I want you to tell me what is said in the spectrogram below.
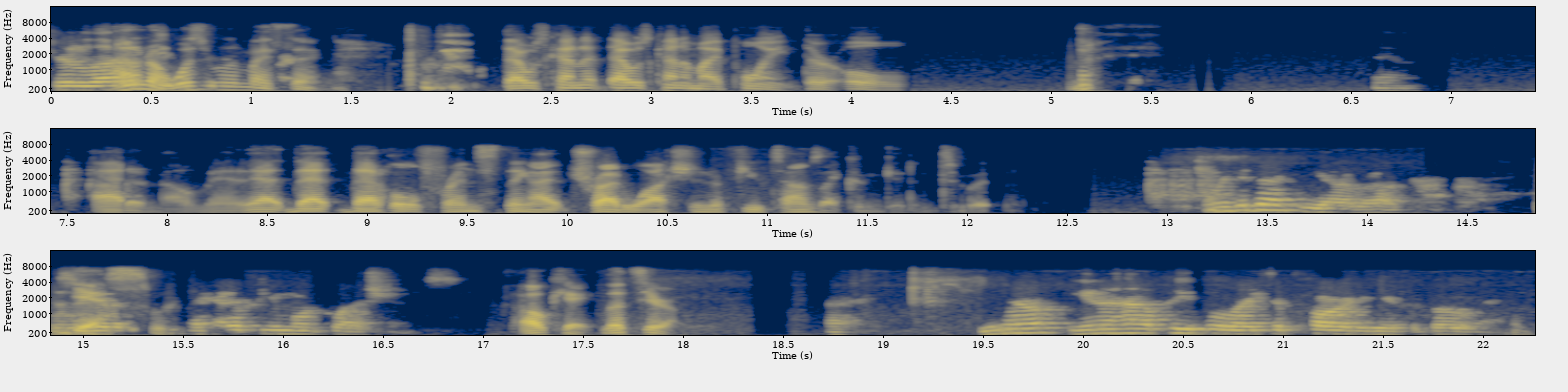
There are a lot I don't know. It wasn't really my thing. That was kind of that was kind of my point. They're old. Yeah. I don't know, man. That that that whole Friends thing. I tried watching it a few times. I couldn't get into it. Can we get back to Yacht Rock? 'Cause I Yes. got- I got a few more questions. Okay. Let's hear 'em. You know, you know how people like to party at the boat ramp.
